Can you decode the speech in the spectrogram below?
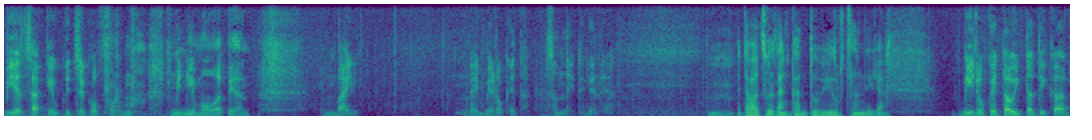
bietzak eukitzeko forma minimo batean, bai, bai, beroketak, esan daiteke ere. Eta batzuetan kantu bihurtzen dira. Biroketa hoitatikan,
